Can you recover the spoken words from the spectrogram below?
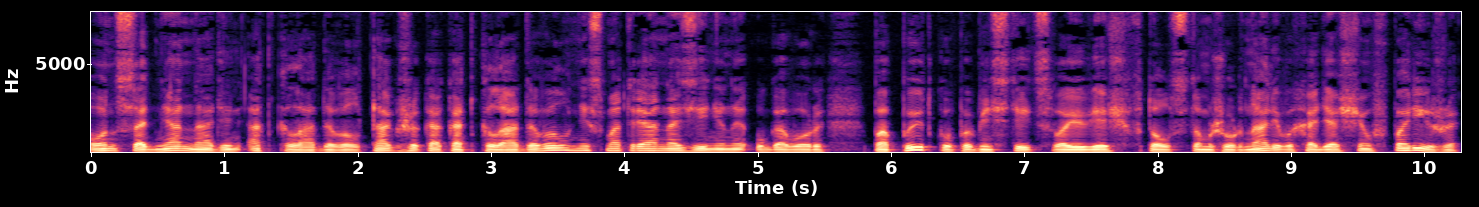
он со дня на день откладывал, так же как откладывал, несмотря на Зинины уговоры, попытку поместить свою вещь в толстом журнале, выходящем в Париже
